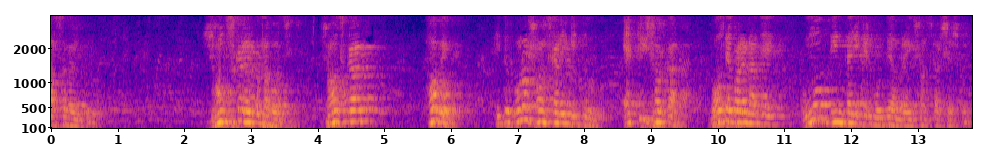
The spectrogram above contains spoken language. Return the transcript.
বাস্তবায়ন করবে সংস্কারের কথা বলছে। সংস্কার হবে, কিন্তু কোন সংস্কারই কিন্তু একটি সরকার বলতে পারে না যে অমুক দিন তারিখের মধ্যে আমরা এই সংস্কার শেষ করব।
